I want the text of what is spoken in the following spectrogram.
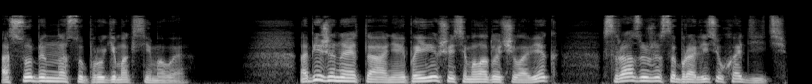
особенно супруги Максимовы. Обиженная Таня и появившийся молодой человек сразу же собрались уходить.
